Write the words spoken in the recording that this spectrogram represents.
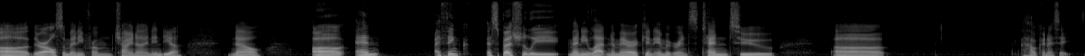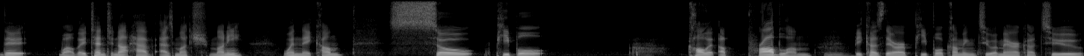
Uh there are also many from China and India now. Uh and I think especially many Latin American immigrants tend to uh how can I say they well they tend to not have as much money when they come. So people call it a problem because there are people coming to America to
